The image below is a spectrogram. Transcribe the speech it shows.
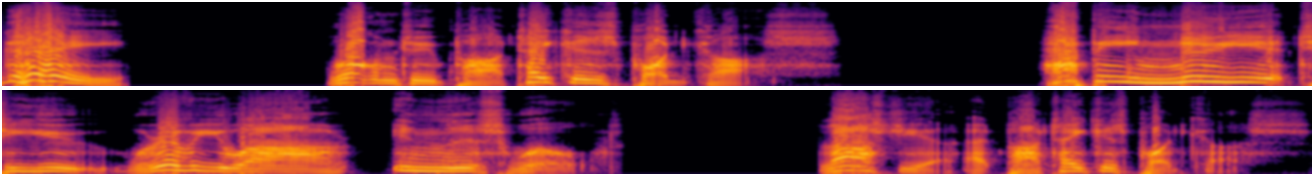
G'day! Welcome to Partakers Podcast. Happy New Year to you, wherever you are in this world. Last year at Partakers Podcast,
